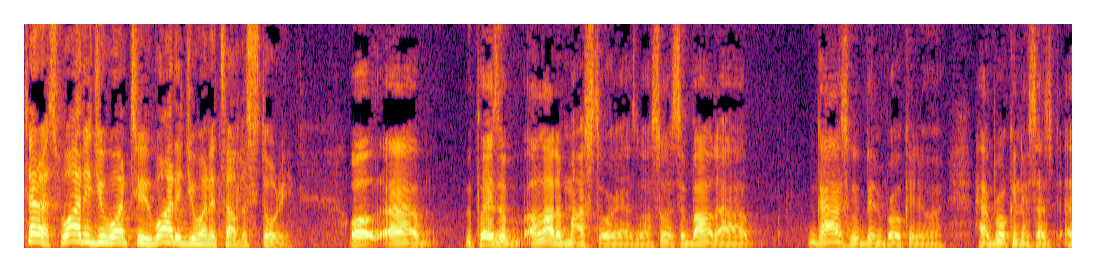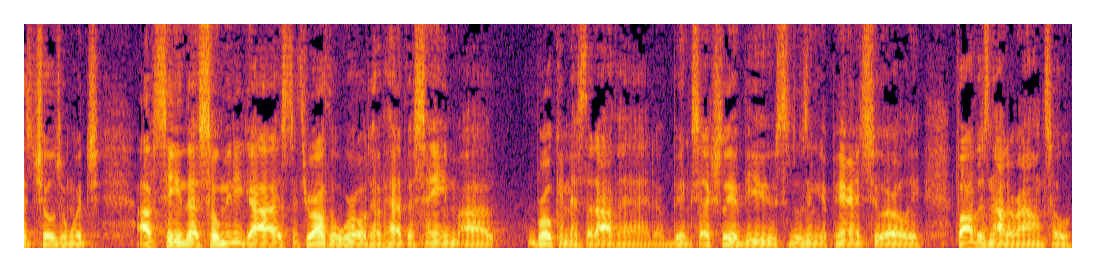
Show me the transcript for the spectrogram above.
Terence, why did you want to? Why did you want to tell the story? Well, uh, the play is a, a, lot of my story as well. So it's about uh, guys who have been broken or have brokenness as, as children, which I've seen that so many guys throughout the world have had the same uh, brokenness that I've had of being sexually abused, losing your parents too early, father's not around. So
